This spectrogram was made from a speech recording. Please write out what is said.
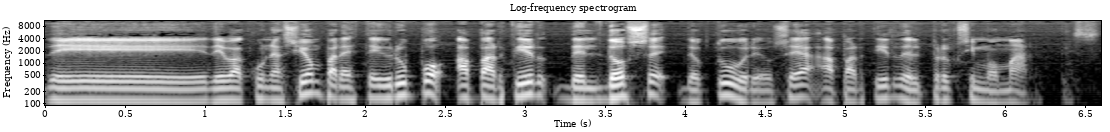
de, de vacunación para este grupo a partir del 12 de octubre, o sea, a partir del próximo martes.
